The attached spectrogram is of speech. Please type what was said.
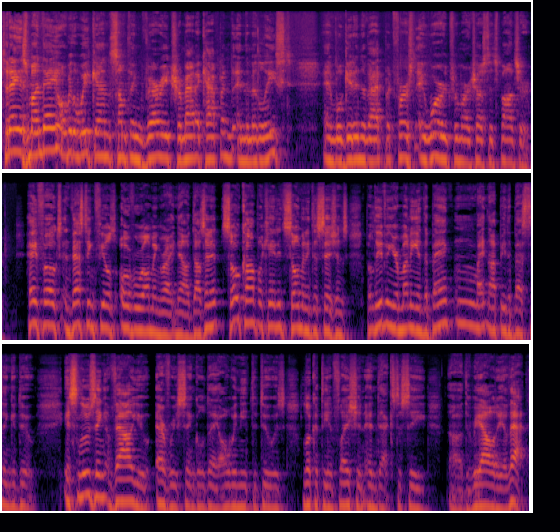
Today is Monday. Over the weekend, something very traumatic happened in the Middle East, and we'll get into that. But first, a word from our trusted sponsor. Hey folks, investing feels overwhelming right now, doesn't it? So complicated, so many decisions, but leaving your money in the bank mm, might not be the best thing to do. It's losing value every single day. All we need to do is look at the inflation index to see uh, the reality of that.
